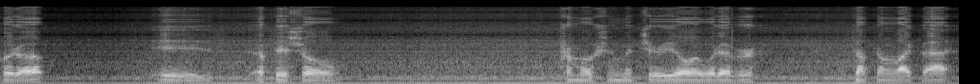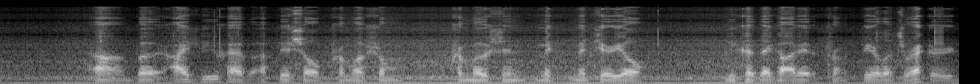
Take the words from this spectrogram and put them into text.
put up is official promotion material or whatever something like that. Um, but I do have official promotion promotion ma material because I got it from Fearless Records.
